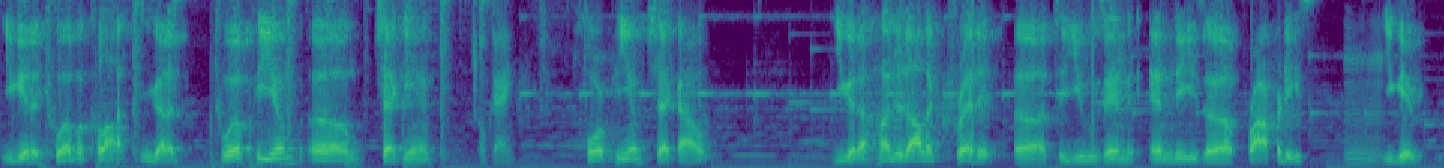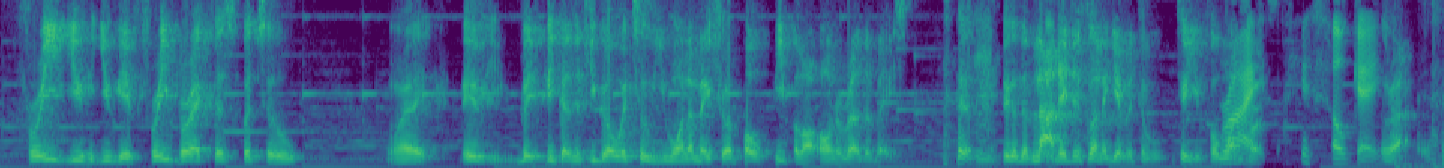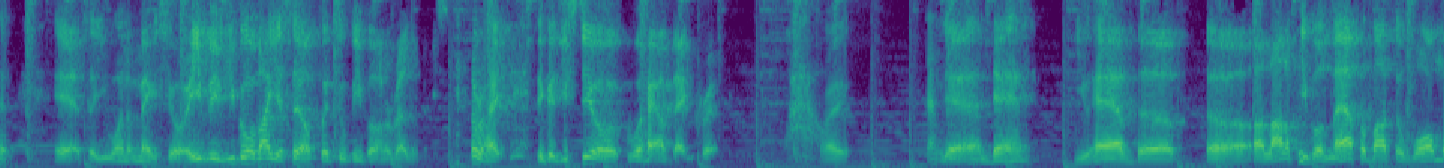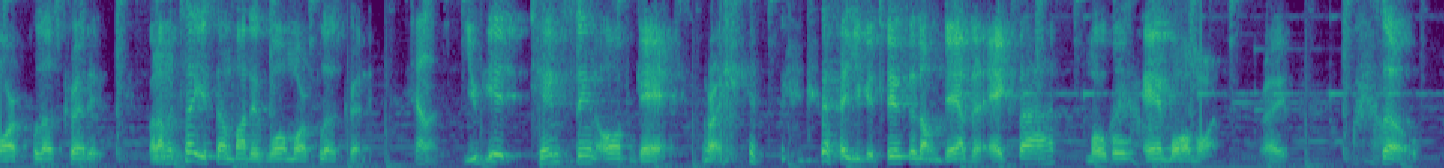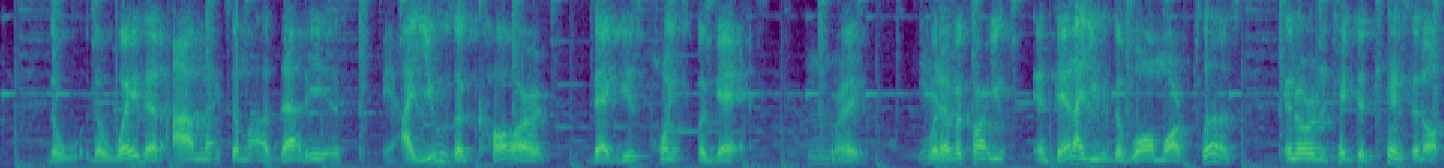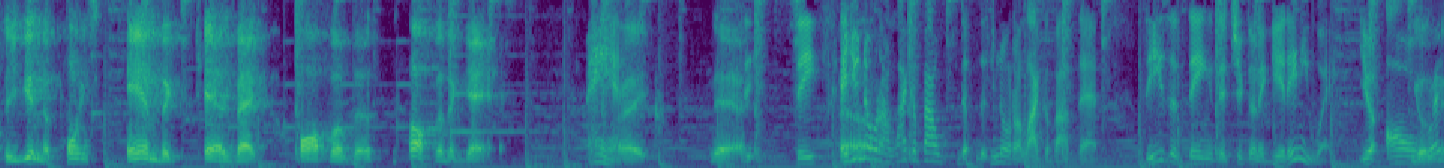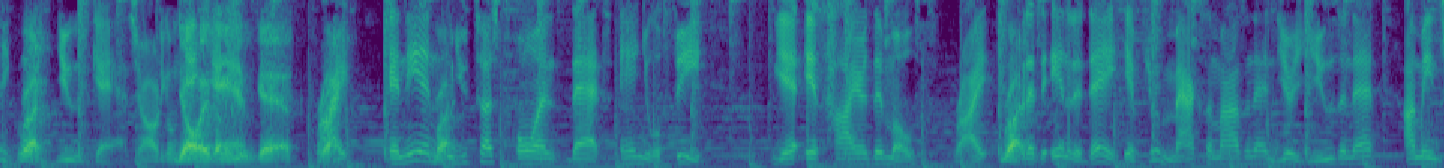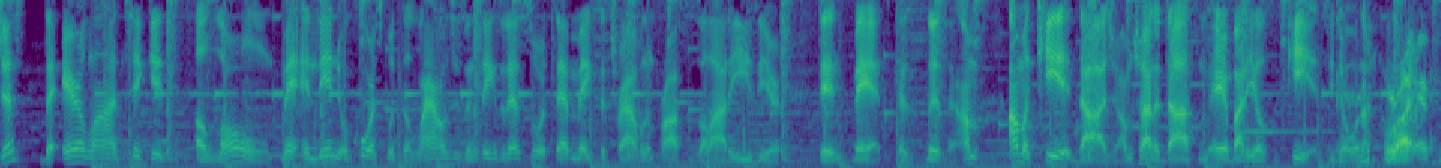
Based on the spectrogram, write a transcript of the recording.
you get a 12 o'clock. You got a 12 p.m. Um, check in. Okay. 4 p.m. checkout. You get a hundred dollar credit uh, to use in in these uh, properties. Mm. You get free you you get free breakfast for two. right? If, because if you go with two, you want to make sure both people are on the reservation. Mm. because if not, they're just going to give it to, to you for right. one person. okay. Right. yeah. So you want to make sure, even if you go by yourself, put two people on the reservation, right? Because you still will have that credit. Wow. Right. That's yeah. And then you have the uh, a lot of people laugh about the Walmart Plus credit, but mm. I'm gonna tell you something about this Walmart Plus credit. Tell us. You get 10 cent off gas, right? you get 10 cent off gas at Exxon, Mobil, wow. and Walmart, right? Wow. So the the way that I maximize that is yeah. I use a card that gives points for gas, mm. right? Yeah. Whatever card you, and then I use the Walmart Plus in order to take the 10 cent off. So you're getting the points and the cash back off of the off of the gas. Man, right? Yeah. See, and you know what I like about you know what I like about that. These are things that you're going to get anyway. You're already going right. to use gas. You're already going to gas, use gas, right? right? And then right. when you touched on that annual fee, yeah, it's higher than most, right? Right. But at the end of the day, if you're maximizing that and you're using that, I mean, just the airline ticket alone, man, and then of course with the lounges and things of that sort, that makes the traveling process a lot easier than man. Because listen, I'm I'm a kid dodger. I'm trying to dodge some everybody else's kids. You know what I'm right.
